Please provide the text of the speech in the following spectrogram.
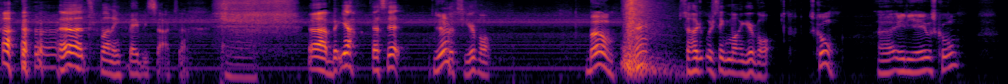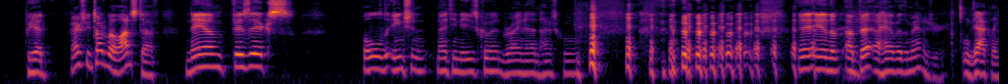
that's funny, baby socks. Huh? Uh, but yeah, that's it. Yeah. That's your vault. Boom. So, how, what do you think about your vault? It's cool. Uh, ADA was cool. We had actually talked about a lot of stuff. NAMM, physics, old ancient 1980s equipment Brian had in high school, and, the, a bet I have of the manager. Exactly.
